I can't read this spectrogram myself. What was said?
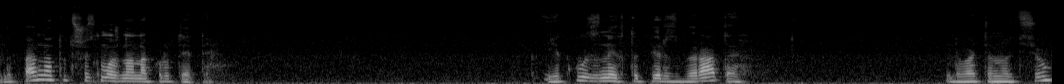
Напевно, тут щось можна накрутити. Яку з них тепер збирати? Давайте на цю.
